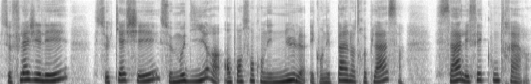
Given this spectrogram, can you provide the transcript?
Se flageller, se cacher, se maudire en pensant qu'on est nul et qu'on n'est pas à notre place, ça a l'effet contraire.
